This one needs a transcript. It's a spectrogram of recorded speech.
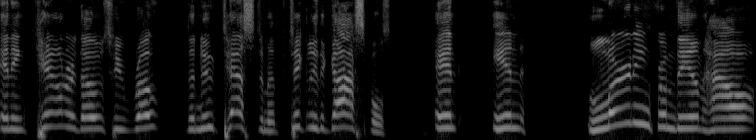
and encounter those who wrote the New Testament, particularly the Gospels. And in learning from them how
